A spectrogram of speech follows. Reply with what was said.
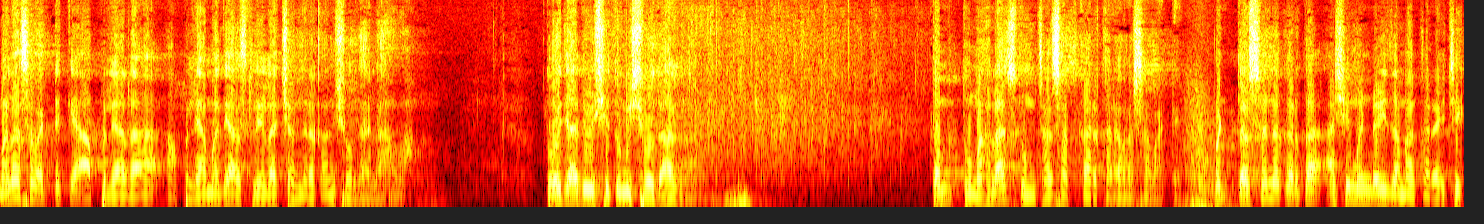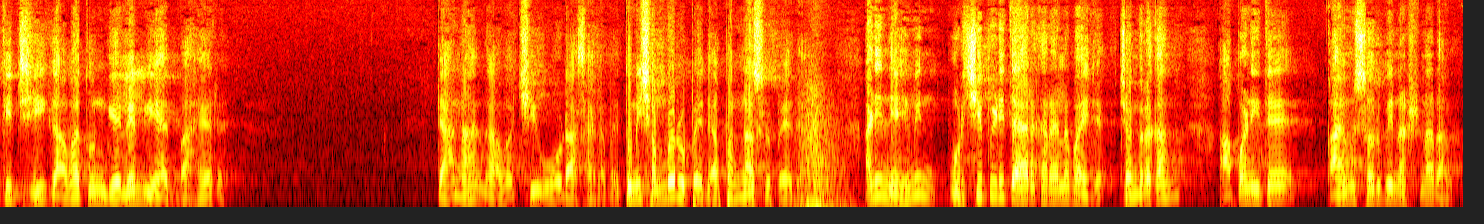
मला असं वाटतं की आपल्याला आपल्यामध्ये असलेला चंद्रकांत शोधायला हवा. तो ज्या दिवशी तुम्ही शोधाल ना तर तुम्हालाच तुमचा सत्कार करावासा वाटेल. पण तसं न करता अशी मंडळी जमा करायची की जी गावातून गेलेली आहेत बाहेर त्यांना गावाची ओढ असायला पाहिजे. तुम्ही शंभर रुपये द्या पन्नास रुपये द्या. आणि नेहमी पुढची पिढी तयार करायला पाहिजे. चंद्रकांत आपण इथे कायमस्वरूपी नसणार आहोत.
